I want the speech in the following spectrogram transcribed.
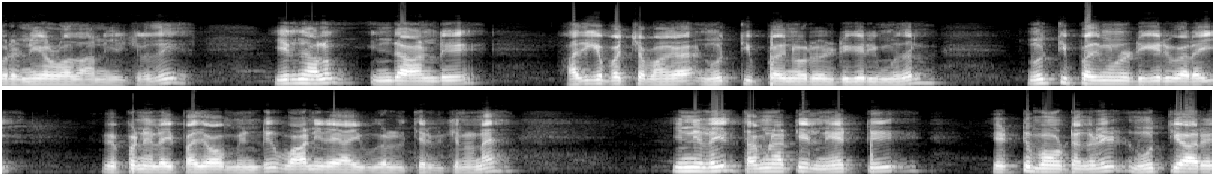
ஒரு நிகழ்வாக தான் இருக்கிறது. இருந்தாலும் இந்த ஆண்டு அதிகபட்சமாக நூற்றி பதினோரு டிகிரி முதல் நூற்றி பதிமூணு டிகிரி வரை வெப்பநிலை பதிவாகும் என்று வானிலை ஆய்வுகள் தெரிவிக்கின்றன. இந்நிலையில் தமிழ்நாட்டில் நேற்று எட்டு மாவட்டங்களில் நூற்றி ஆறு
